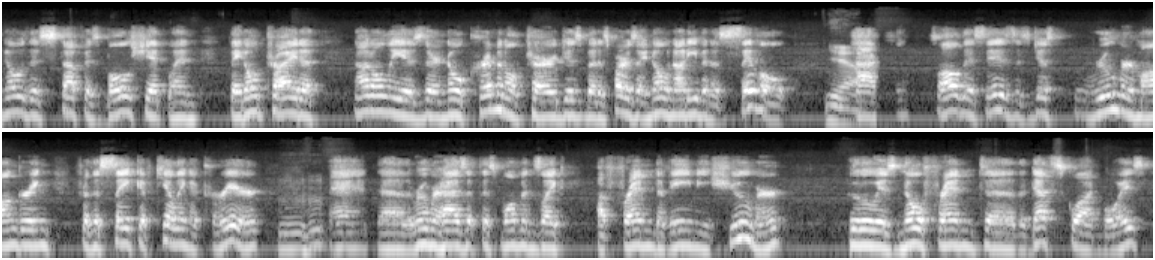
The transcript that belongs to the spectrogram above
know this stuff is bullshit when they don't try to. Not only is there no criminal charges, but as far as I know, not even a civil yeah. action. So all this is is just rumor mongering for the sake of killing a career. Mm-hmm. And uh, the rumor has it this woman's like a friend of Amy Schumer, who is no friend to the Death Squad boys.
